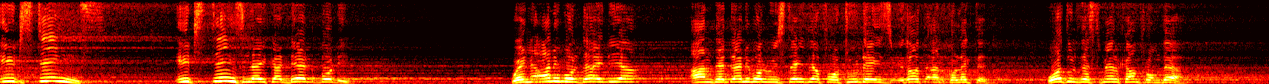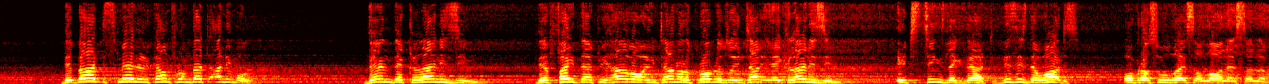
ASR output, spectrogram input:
It stings. It stings like a dead body. When an animal died here, and the animal will stay there for two days without uncollected, what will the smell come from there? The bad smell will come from that animal. Then the clanism, the fight that we have our internal problems or inter- clanism, it stings like that. This is the words of Rasulullah sallallahu alaihi wasallam.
